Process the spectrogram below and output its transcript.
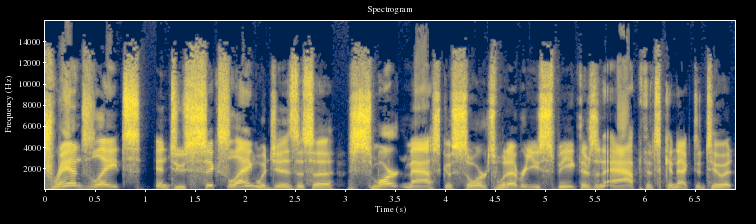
translates into six languages. It's a smart mask of sorts. Whatever you speak, there's an app that's connected to it.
